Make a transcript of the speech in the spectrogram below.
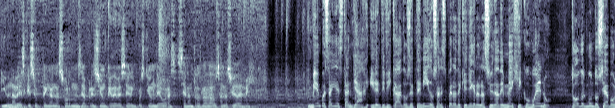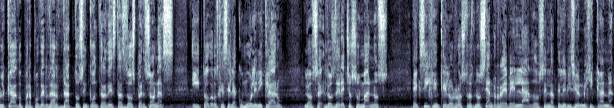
y una vez que se obtengan las órdenes de aprehensión, que debe ser en cuestión de horas, serán trasladados a la Ciudad de México. Bien, pues ahí están ya identificados, detenidos, a la espera de que lleguen a la Ciudad de México. Bueno, todo el mundo se ha volcado para poder dar datos en contra de estas dos personas y todos los que se le acumulen. Y claro, los, los derechos humanos exigen que los rostros no sean revelados en la televisión mexicana.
